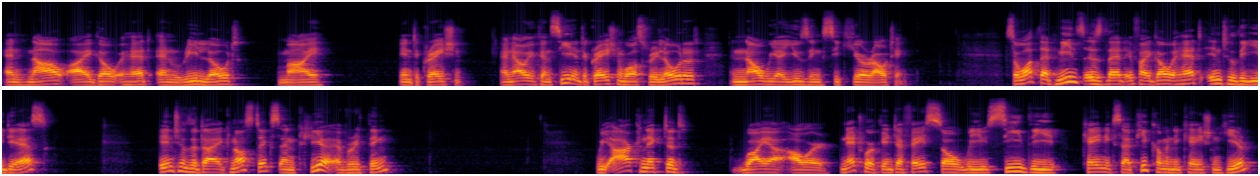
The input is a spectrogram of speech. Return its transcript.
and now I go ahead and reload my integration. And now you can see integration was reloaded and now we are using secure routing. So what that means is that if I go ahead into the ETS, into the diagnostics and clear everything, we are connected via our network interface, so we see the KNX IP communication here.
